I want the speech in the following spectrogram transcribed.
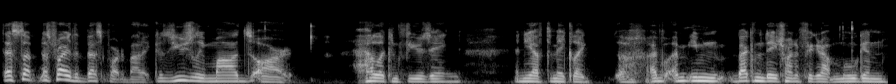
That's not, that's probably the best part about it because usually mods are hella confusing, and you have to make like. Uh, I've, I'm even back in the day trying to figure out Mugen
